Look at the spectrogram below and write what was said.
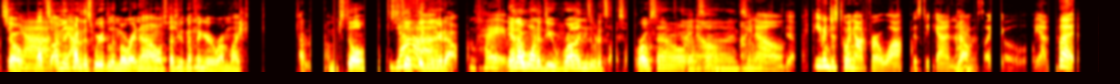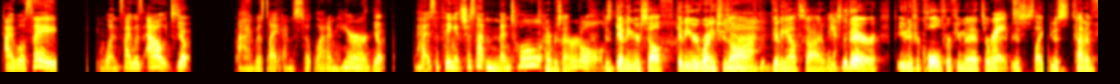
So that's I'm in yeah. kind of this weird limbo right now, especially with my finger, where I'm like, I don't know, I'm still still figuring Yeah. it out. Okay. And I want to do runs, but it's like so gross out I know. outside. I know. Yeah. Even just going out for a walk this weekend, I Yeah. was like, oh man. But I will say, once I was out, Yep. I was like, I'm so glad I'm here. Yep. That is the thing. It's just that mental 100%. hurdle. Just getting yourself, getting your running shoes on, Yeah. get- getting outside. Once Yeah. you're there, even if you're cold for a few minutes or whatever, Right. you're just like you just kind of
